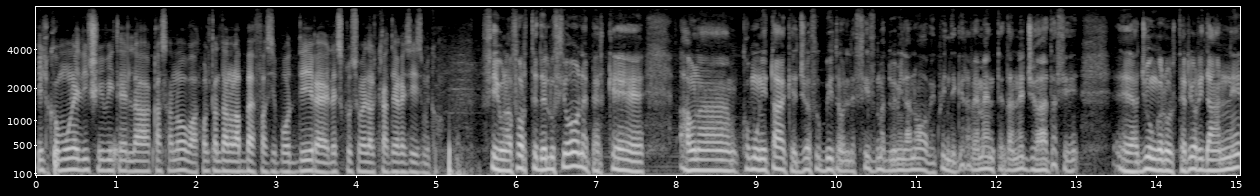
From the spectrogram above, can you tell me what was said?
Il comune di Civitella Casanova, oltre al danno alla beffa, si può dire l'esclusione dal cratere sismico. Sì, una forte delusione perché a una comunità che ha già subito il sisma 2009, quindi gravemente danneggiata, si eh, aggiungono ulteriori danni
